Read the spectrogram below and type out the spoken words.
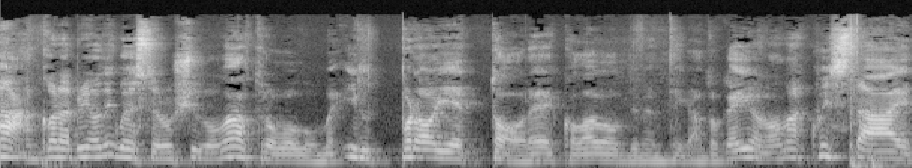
Ah, ancora prima di questo era uscito un altro volume, il proiettore, ecco l'avevo dimenticato, che io non acquistai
